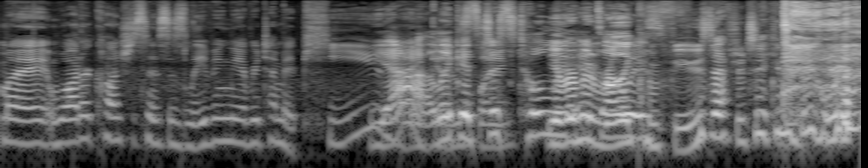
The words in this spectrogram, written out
my water consciousness, is leaving me every time I pee? yeah, like, it's just totally You ever been really always- confused after taking a big whiff?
